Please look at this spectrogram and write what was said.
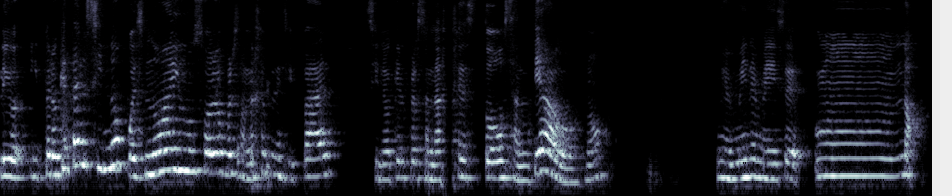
Le digo, ¿y, pero qué tal si no? Pues no hay un solo personaje principal, sino que el personaje es todo Santiago, ¿no? Me mira y me dice, mmm, no,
